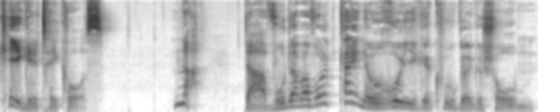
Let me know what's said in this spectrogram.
Kegeltrikots. Na, da wurde aber wohl keine ruhige Kugel geschoben.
